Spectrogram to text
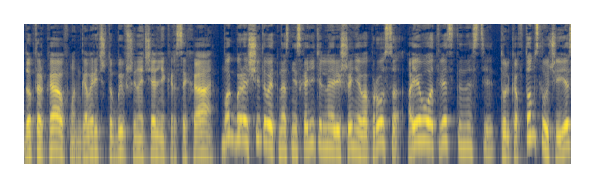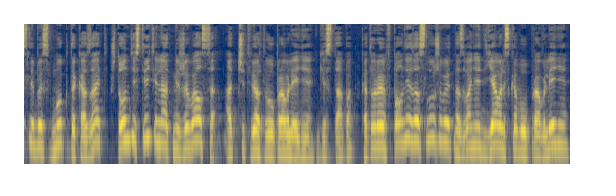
Доктор Кауфман говорит, что бывший начальник РСХА мог бы рассчитывать на снисходительное решение вопроса о его ответственности только в том случае, если бы смог доказать, что он действительно отмежевался от четвертого управления гестапо, которое вполне заслуживает названия дьявольского управления,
